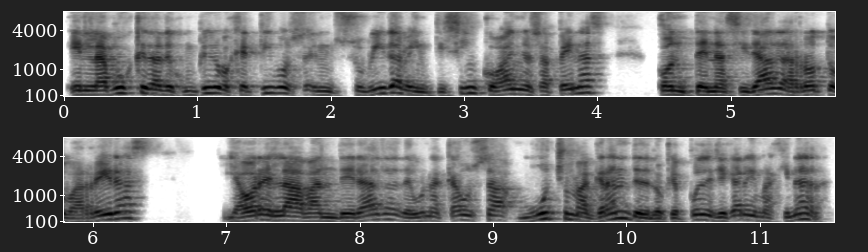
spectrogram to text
en la búsqueda de cumplir objetivos en su vida, 25 años apenas, con tenacidad ha roto barreras y ahora es la abanderada de una causa mucho más grande de lo que puede llegar a imaginar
